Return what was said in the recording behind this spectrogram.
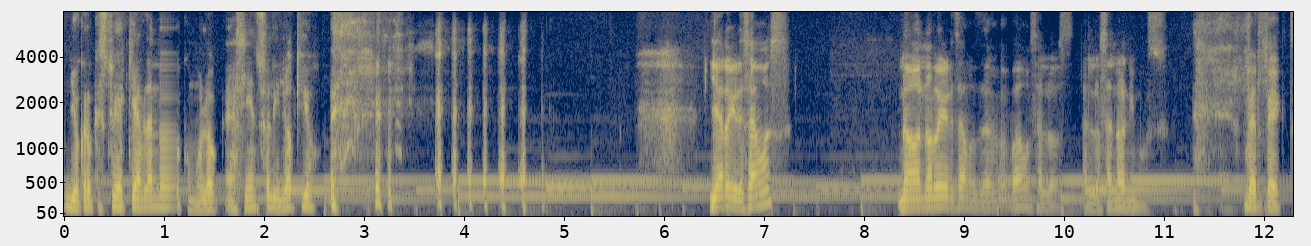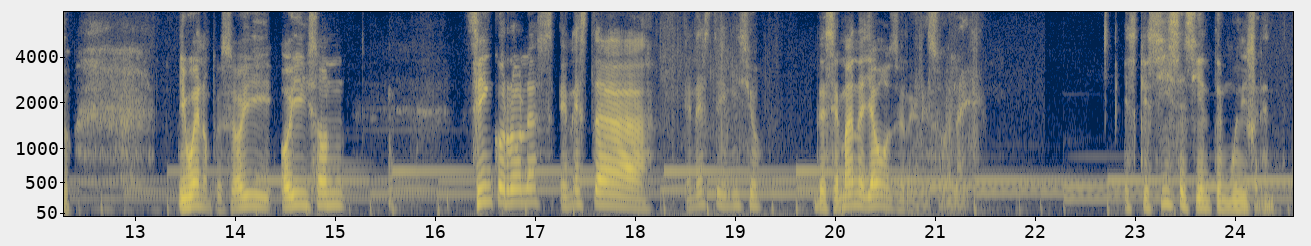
Yo creo que estoy aquí hablando como lo, así en soliloquio. ¿Ya regresamos? No, no regresamos, vamos a los, a los anónimos. Perfecto. Y bueno, pues hoy, hoy son cinco rolas en, esta, en este inicio de semana, ya vamos de regreso al aire. Es que sí se siente muy diferente.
